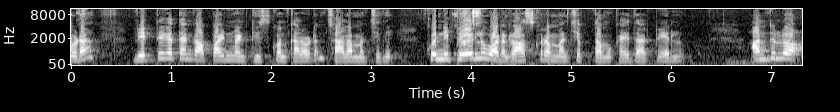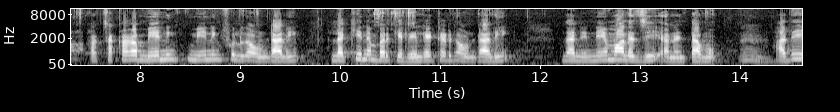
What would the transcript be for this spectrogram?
కూడా వ్యక్తిగతంగా అపాయింట్మెంట్ తీసుకొని కలవడం చాలా మంచిది. కొన్ని పేర్లు వాడిని రాసుకురమ్మని చెప్తాము ఒక ఐదారు పేర్లు. అందులో చక్కగా మీనింగ్ మీనింగ్ఫుల్గా ఉండాలి లక్కీ నెంబర్కి రిలేటెడ్గా ఉండాలి దాన్ని నేమాలజీ అని అంటాము. అది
